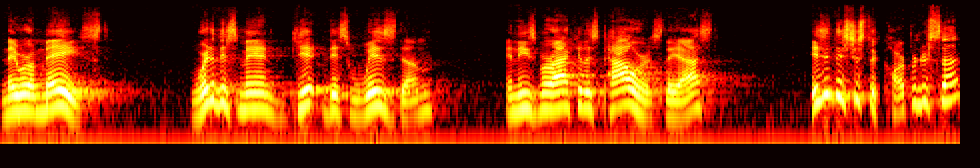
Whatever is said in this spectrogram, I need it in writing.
And they were amazed. Where did this man get this wisdom and these miraculous powers? They asked. Isn't this just a carpenter's son?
